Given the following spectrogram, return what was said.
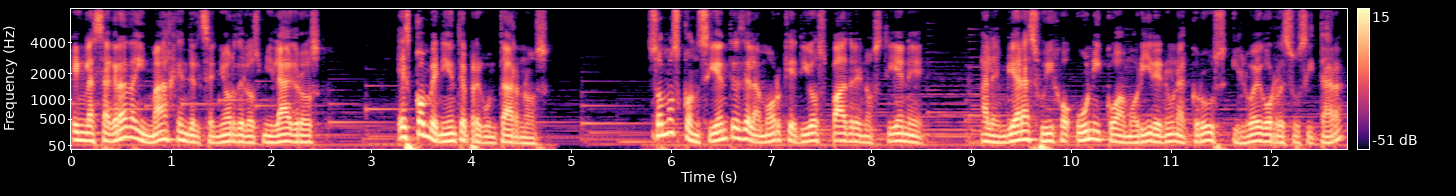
en la sagrada imagen del Señor de los Milagros, es conveniente preguntarnos, ¿somos conscientes del amor que Dios Padre nos tiene al enviar a su Hijo único a morir en una cruz y luego resucitar?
